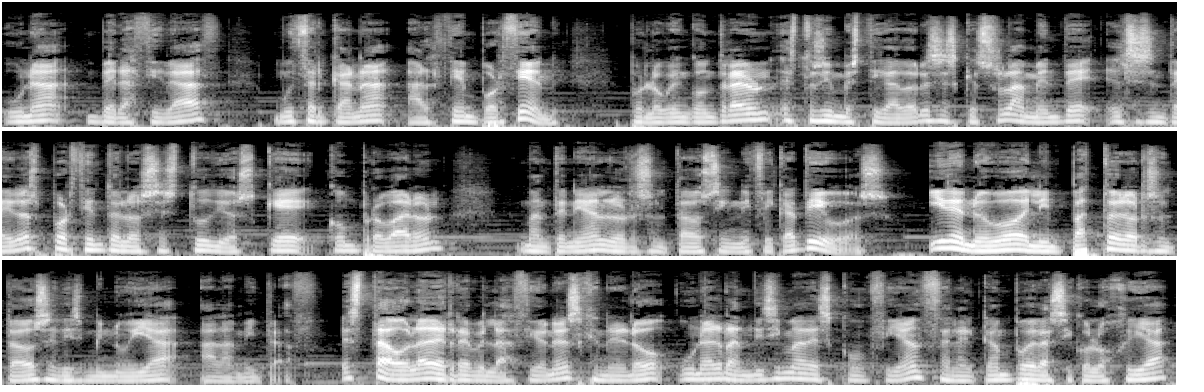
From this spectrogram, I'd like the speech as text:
una veracidad muy cercana al 100%, por lo que encontraron estos investigadores es que solamente el 62% de los estudios que comprobaron mantenían los resultados significativos. Y de nuevo el impacto de los resultados se disminuía a la mitad. Esta ola de revelaciones generó una grandísima desconfianza en el campo de la psicología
